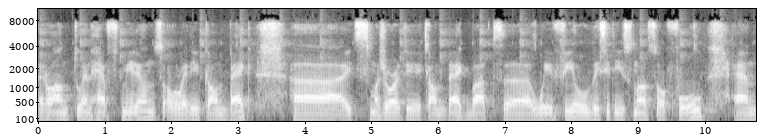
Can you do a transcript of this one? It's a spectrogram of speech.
around two and a half millions already come back. Uh, it's majority come back, but uh, we feel the city is not so full, and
